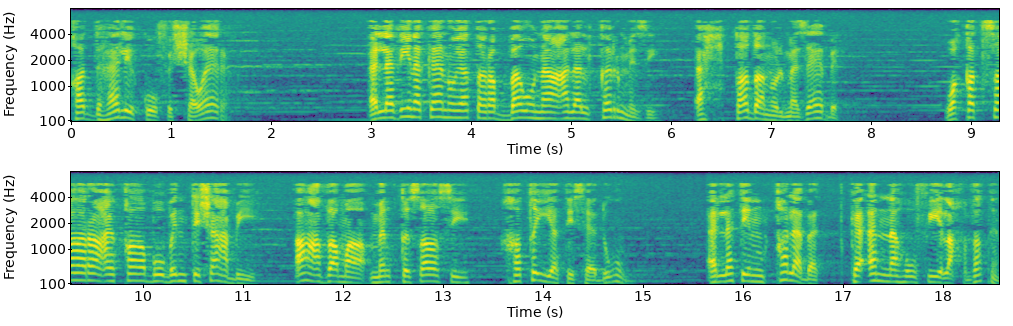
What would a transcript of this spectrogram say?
قد هلكوا في الشوارع. الذين كانوا يتربون على القرمز احتضنوا المزابل وقد صار عقاب بنت شعبي أعظم من قصاص خطية سادوم. التي انقلبت كأنه في لحظة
